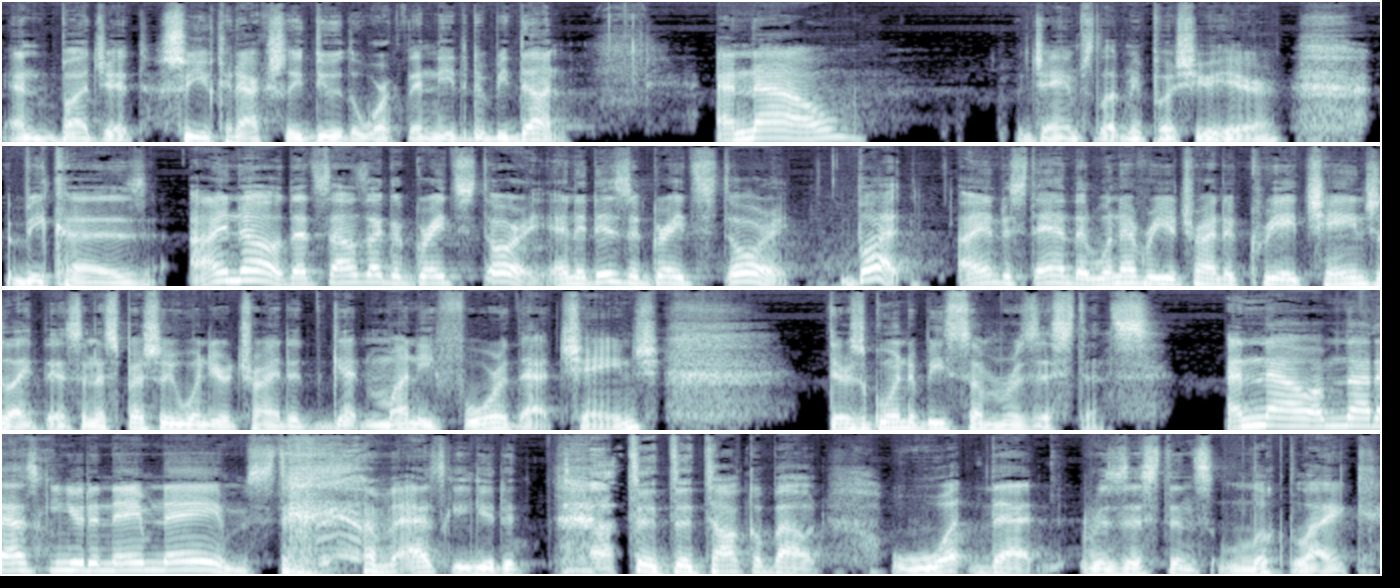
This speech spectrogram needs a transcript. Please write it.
and budget so you could actually do the work that needed to be done. And now James, let me push you here because I know that sounds like a great story and it is a great story. But I understand that whenever you're trying to create change like this, and especially when you're trying to get money for that change, there's going to be some resistance. And now I'm not asking you to name names. I'm asking you to, uh. to, to talk about what that resistance looked like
